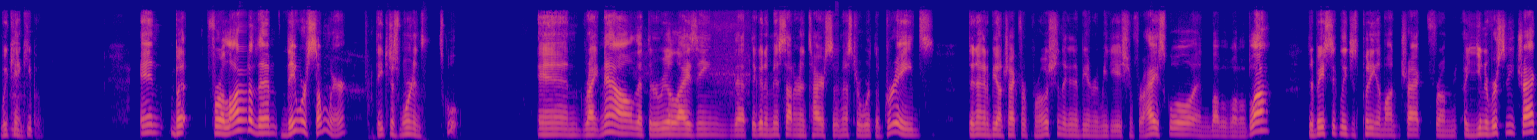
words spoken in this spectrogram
We can't mm. keep them. And but for a lot of them, they were somewhere, they just weren't in school. And right now that they're realizing that they're going to miss out an entire semester worth of grades, they're not going to be on track for promotion. They're going to be in remediation for high school and blah blah blah blah blah. They're basically just putting them on track from a university track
